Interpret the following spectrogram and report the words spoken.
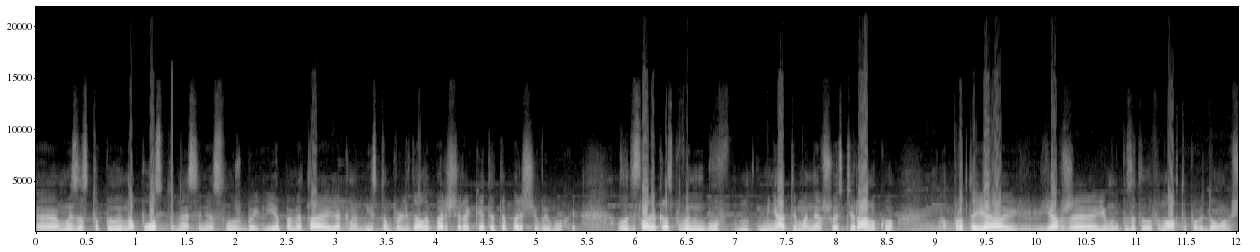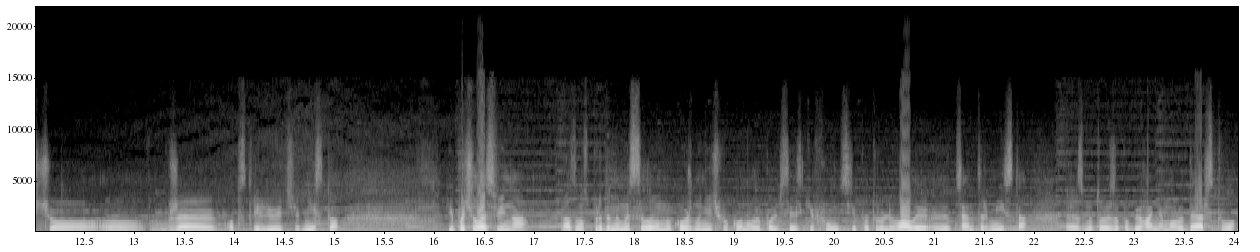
е, ми заступили на пост несення служби. І я пам'ятаю, як над містом пролітали перші ракети та перші вибухи. Владислав якраз повинен був міняти мене в 6 ранку. Проте я, я вже йому зателефонував та повідомив, що о, вже обстрілюють місто і почалась війна. Разом з приданими силами ми кожну ніч виконували поліцейські функції, патрулювали е, центр міста е, з метою запобігання мародерству,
